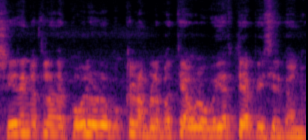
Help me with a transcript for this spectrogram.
ஸ்ரீரங்கத்தில் அந்த கோவில் ஒழுகு புக்கில் நம்மளை பற்றி அவ்வளோ உயர்த்தியாக பேசியிருக்காங்க.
